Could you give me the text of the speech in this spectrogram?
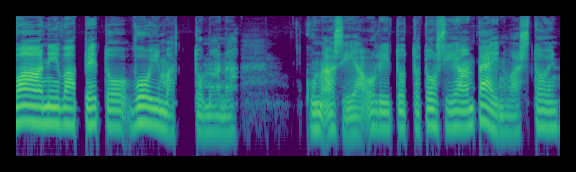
vaaniva peto voimattomana, kun asia oli totta tosiaan päinvastoin,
